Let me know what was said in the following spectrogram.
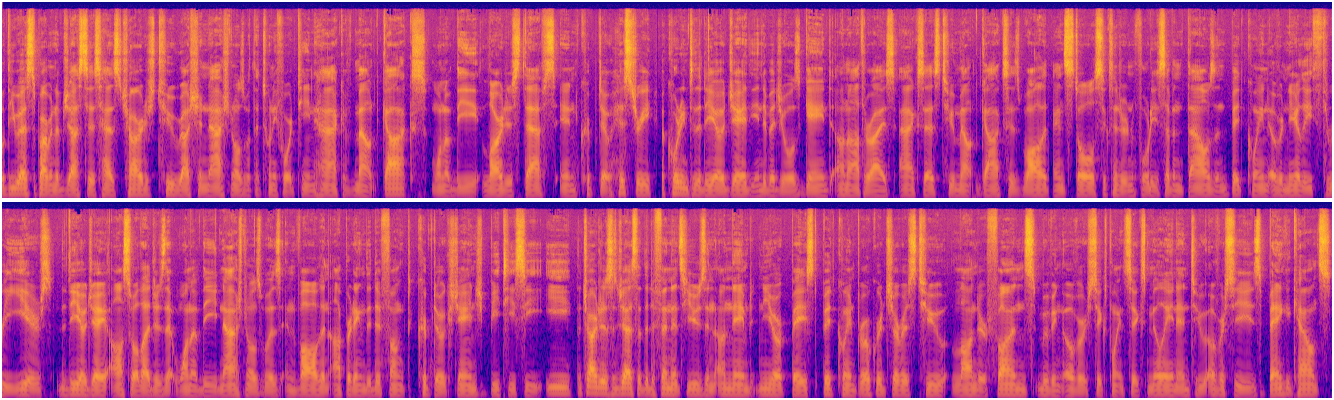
Well, the U.S. Department of Justice has charged two Russian nationals with the 2014 hack of Mt. Gox, one of the largest thefts in crypto history. According to the DOJ, the individuals gained unauthorized access to Mt. Gox's wallet and stole 647,000 Bitcoin over nearly three years. The DOJ also alleges that one of the nationals was involved in operating the defunct crypto exchange BTC-e. The charges suggest that the defendants used an unnamed New York based Bitcoin brokerage service to launder funds, moving over 6.6 million into overseas bank accounts.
